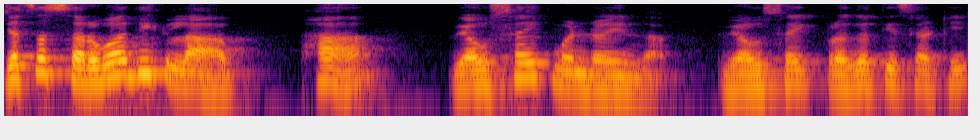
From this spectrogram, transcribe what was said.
ज्याचा सर्वाधिक लाभ हा व्यावसायिक मंडळींना व्यावसायिक प्रगतीसाठी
